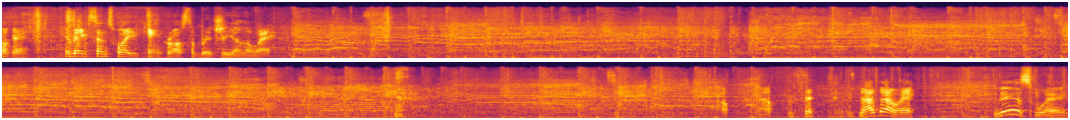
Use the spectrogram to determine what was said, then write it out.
Okay, it makes sense why you can't cross the bridge the other way. Not that way. This way.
